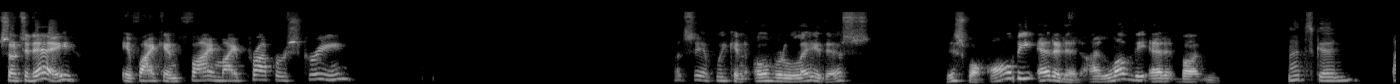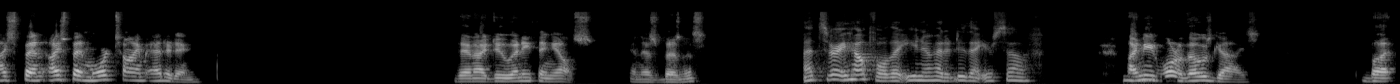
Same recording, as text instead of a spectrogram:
So today, if I can find my proper screen, let's see if we can overlay this. This will all be edited. I love the edit button. That's good. I spend I spend more time editing than I do anything else in this business. That's very helpful that you know how to do that yourself. I need one of those guys. But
